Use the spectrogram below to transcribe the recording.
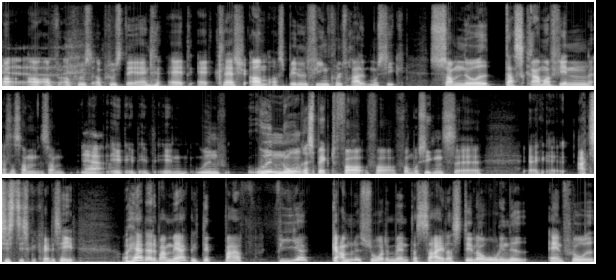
og, og, og, og, plus, og plus det er, en, er et clash om at spille finkulturel musik som noget, der skræmmer fjenden, altså som, som ja. et, et, et, et, en uden, uden nogen respekt for, for, for musikkens øh, øh, artistiske kvalitet. Og her der er det bare mærkeligt. Det er bare fire gamle sorte mænd, der sejler stille og roligt ned af en flod,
